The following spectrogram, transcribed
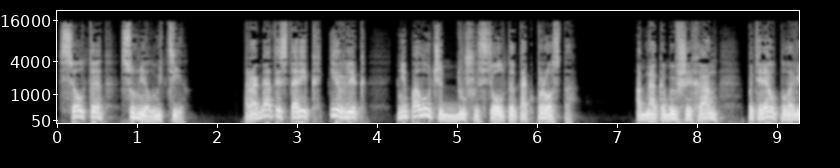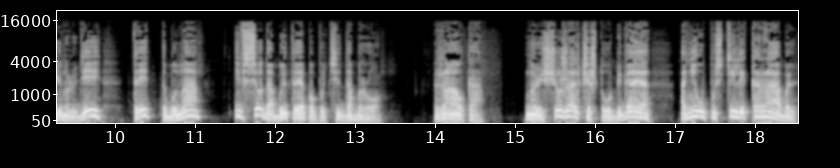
Селта сумел уйти. Рогатый старик Ирлик не получит душу Селта так просто. Однако бывший хан потерял половину людей, треть табуна и все добытое по пути добро. Жалко. Но еще жальче, что, убегая, они упустили корабль,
